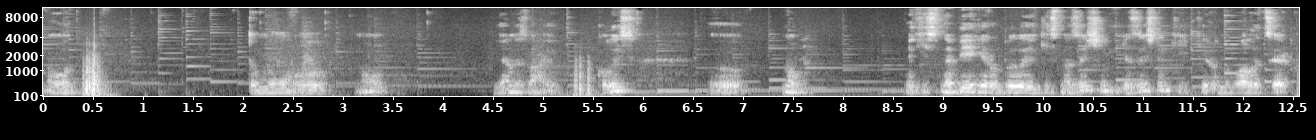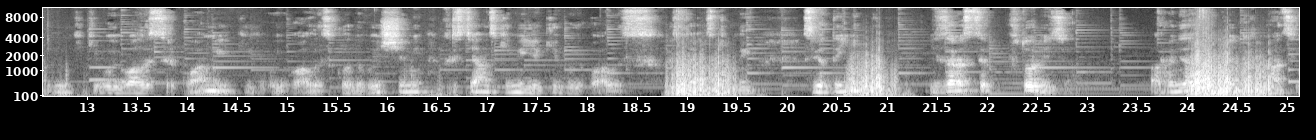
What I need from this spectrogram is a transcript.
Ну, От. Тому, ну, я не знаю, колись е, ну, якісь набіги робили якісь назичники, язичники, які руйнували церкви, які воювали з церквами, які воювали з кладовищами християнськими, які воювали з християнськими святинями. І зараз це повторюється. Організація Об'єднаних Націй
